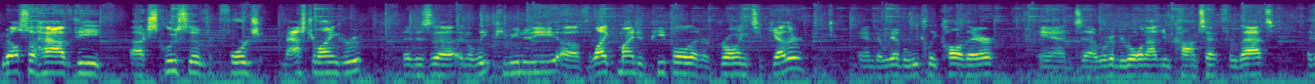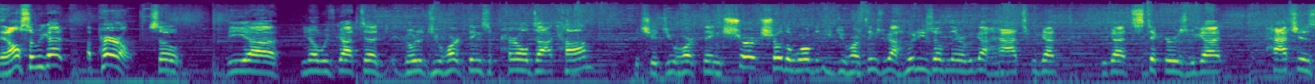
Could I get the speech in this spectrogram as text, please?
We also have the uh, exclusive Forge Mastermind group that is uh, an elite community of like minded people that are growing together. And uh, we have a weekly call there. And uh, we're going to be rolling out new content for that. And then also, we got apparel. So, the, uh, you know, we've got to go to dohardthingsapparel.com Get you a Do Hard Things shirt. Show the world that you do hard things. We got hoodies over there. We got hats. We got we got stickers. We got patches.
